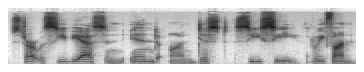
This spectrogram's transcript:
start with cvs and end on dist cc it'll be fun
